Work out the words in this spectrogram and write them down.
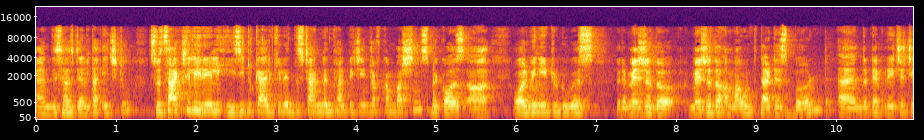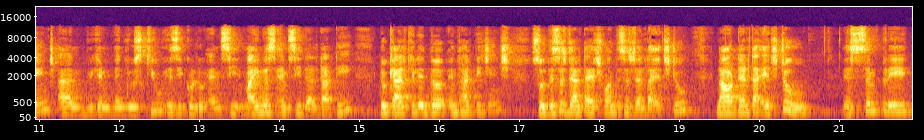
and this has delta H2. So it's actually really easy to calculate the standard enthalpy change of combustions because uh, all we need to do is measure the measure the amount that is burned and the temperature change and we can then use Q is equal to MC minus MC delta T to calculate the enthalpy change. So this is delta H1, this is delta H2. Now delta H2 is simply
